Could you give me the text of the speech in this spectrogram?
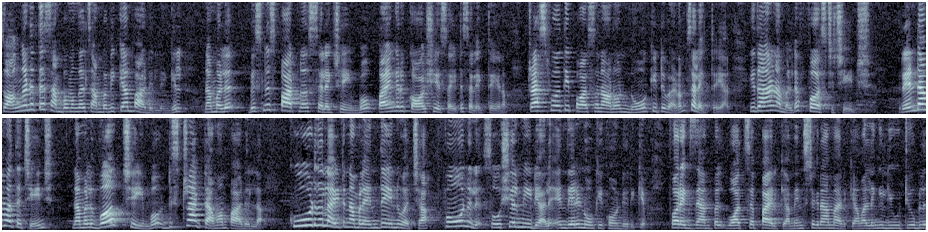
സോ അങ്ങനത്തെ സംഭവങ്ങൾ സംഭവിക്കാൻ പാടില്ലെങ്കിൽ നമ്മൾ ബിസിനസ് പാർട്ട്നേഴ്സ് സെലക്ട് ചെയ്യുമ്പോൾ ഭയങ്കര കോഷ്യസ് ആയിട്ട് സെലക്ട് ചെയ്യണം. ട്രസ്റ്റ് വർത്തി പേഴ്സൺ ആണോ നോക്കിയിട്ട് വേണം സെലക്ട് ചെയ്യാൻ. ഇതാണ് നമ്മളുടെ ഫസ്റ്റ് ചേഞ്ച് രണ്ടാമത്തെ ചേഞ്ച് നമ്മൾ വർക്ക് ചെയ്യുമ്പോൾ ഡിസ്ട്രാക്ട് ആവാൻ പാടില്ല. കൂടുതലായിട്ട് നമ്മൾ എന്ത് ചെയ്യുന്നു വെച്ചാൽ ഫോണിൽ സോഷ്യൽ മീഡിയയിൽ എന്തെങ്കിലും നോക്കിക്കൊണ്ടിരിക്കും. ഫോർ എക്സാമ്പിൾ വാട്സപ്പ് ആയിരിക്കാം ഇൻസ്റ്റഗ്രാം ആയിരിക്കാം അല്ലെങ്കിൽ യൂട്യൂബിൽ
